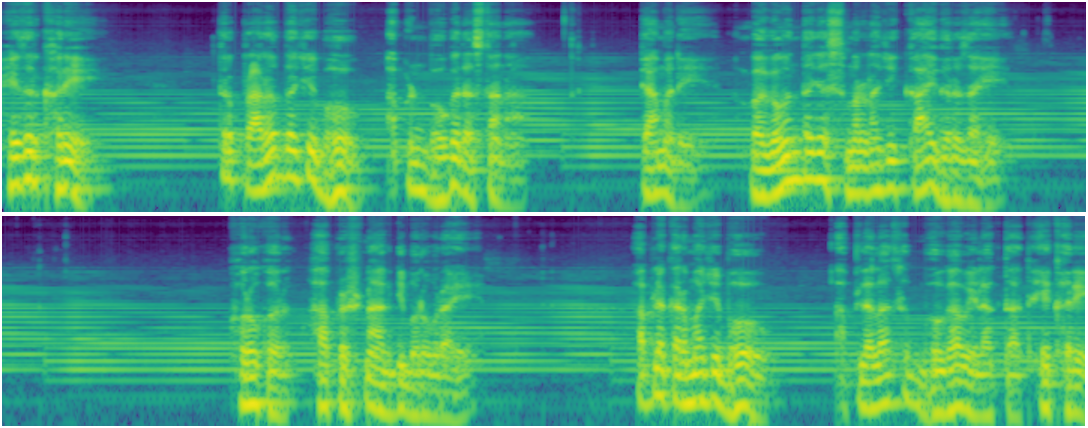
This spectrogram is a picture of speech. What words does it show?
हे जर खरे तर प्रारब्धाचे भोग आपण भोगत असताना त्यामध्ये भगवंताच्या स्मरणाची काय गरज आहे? खरोखर हा प्रश्न अगदी बरोबर आहे. आपल्या कर्माचे भोग आपल्यालाच भोगावे लागतात हे खरे.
